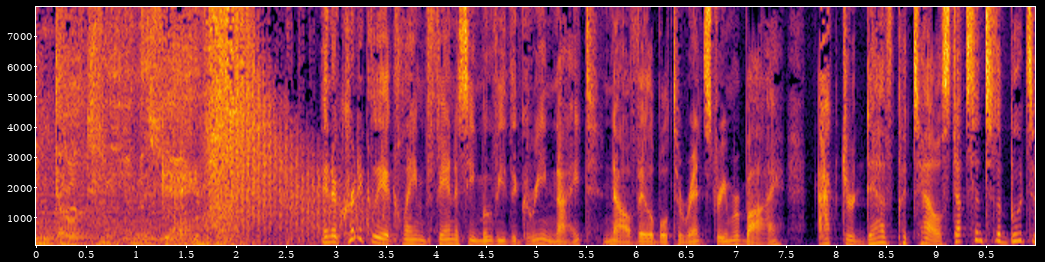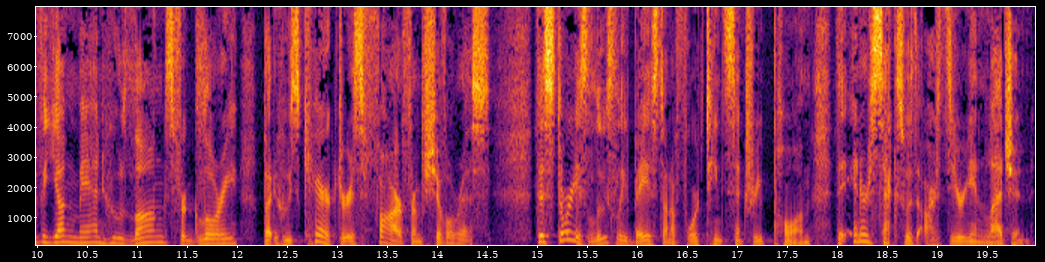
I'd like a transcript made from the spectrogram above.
Indulge me in this game. In a critically acclaimed fantasy movie, The Green Knight, now available to rent, stream, or buy, actor Dev Patel steps into the boots of a young man who longs for glory, but whose character is far from chivalrous. This story is loosely based on a 14th century poem that intersects with Arthurian legend.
